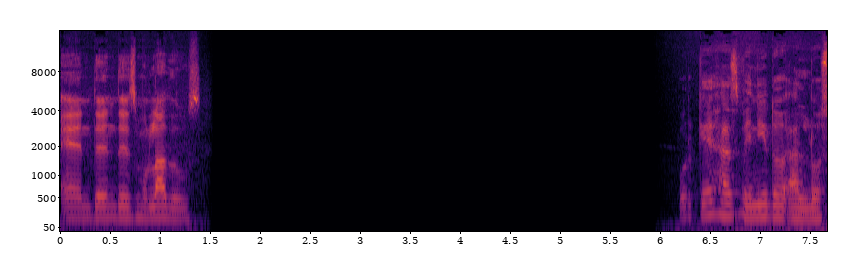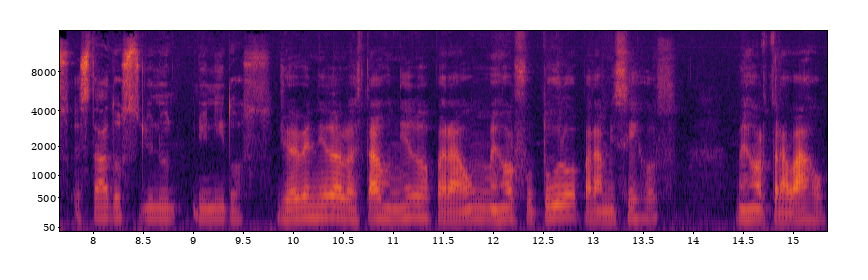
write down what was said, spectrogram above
and then there's mulattoes. ¿Por qué has venido a los Estados Unidos? Yo he venido a los Estados Unidos para un mejor futuro para mis hijos, mejor trabajo,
